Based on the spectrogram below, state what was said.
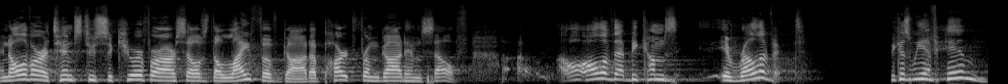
and all of our attempts to secure for ourselves the life of God apart from God Himself, all of that becomes irrelevant because we have Him.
